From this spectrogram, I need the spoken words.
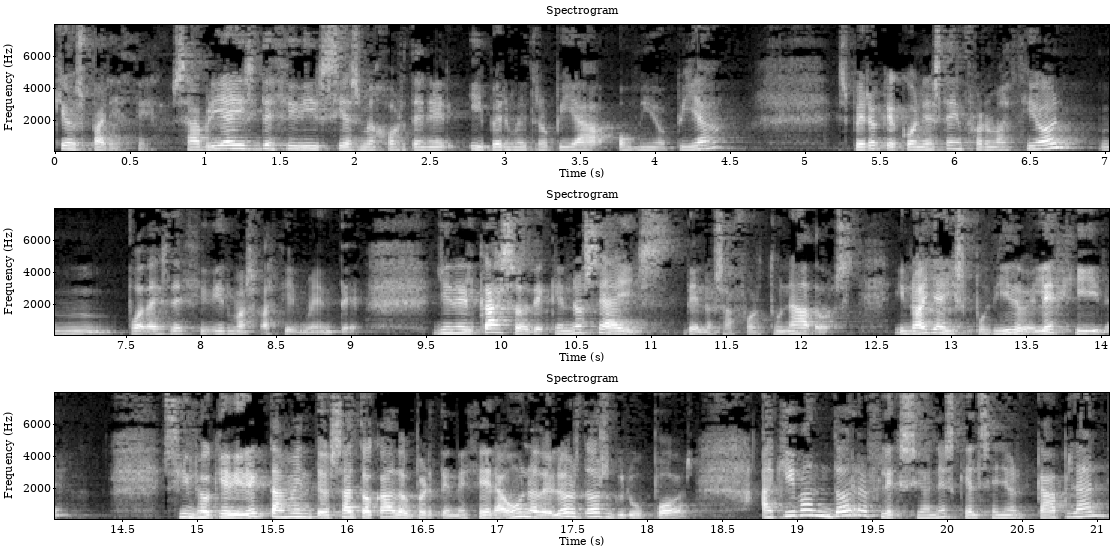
¿qué os parece? ¿Sabríais decidir si es mejor tener hipermetropía o miopía? Espero que con esta información mm, podáis decidir más fácilmente. Y en el caso de que no seáis de los afortunados y no hayáis podido elegir, sino que directamente os ha tocado pertenecer a uno de los dos grupos, aquí van dos reflexiones que el señor Kaplan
